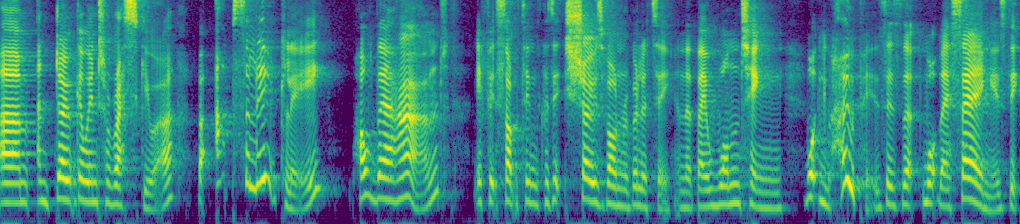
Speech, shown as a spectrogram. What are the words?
um, and don't go into rescuer, but absolutely hold their hand if it's something because it shows vulnerability and that they're wanting what you hope is is that what they're saying is that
